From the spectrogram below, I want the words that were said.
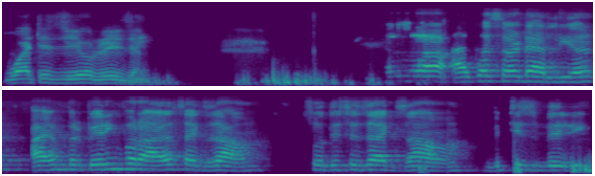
What is your reason? Uh, as I said earlier, I am preparing for IELTS exam. So this is an exam which is very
